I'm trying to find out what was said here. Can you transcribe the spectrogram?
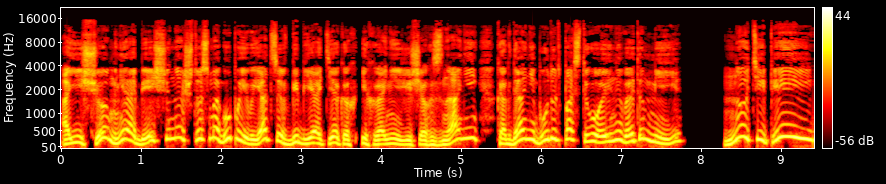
а еще мне обещано, что смогу появляться в библиотеках и хранилищах знаний, когда они будут построены в этом мире. Но теперь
